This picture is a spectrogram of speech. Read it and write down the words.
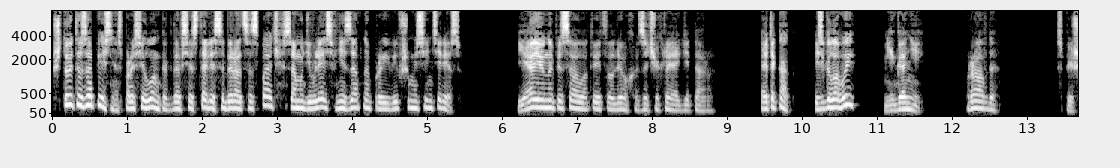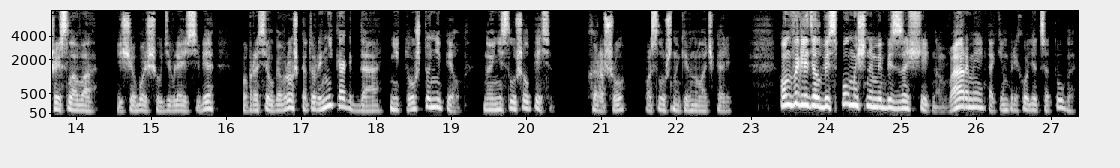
«Что это за песня?» — спросил он, когда все стали собираться спать, сам удивляясь внезапно проявившемуся интересу. «Я ее написал», — ответил Леха, зачехляя гитару. «Это как? Из головы? Не гони». «Правда». «Спеши слова», — еще больше удивляясь себе, попросил Гаврош, который никогда не то что не пел, но и не слушал песен. «Хорошо», — послушно кивнул очкарик. Он выглядел беспомощным и беззащитным. В армии таким приходится туго,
